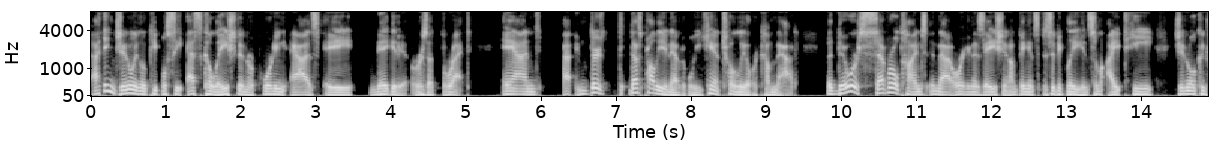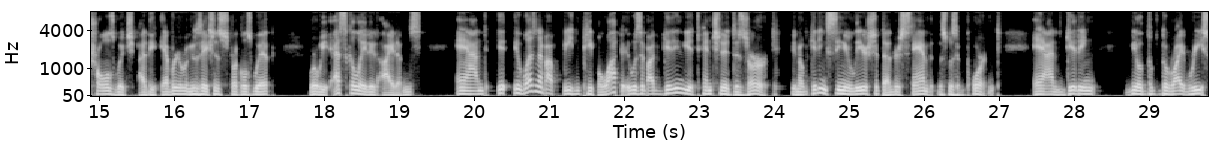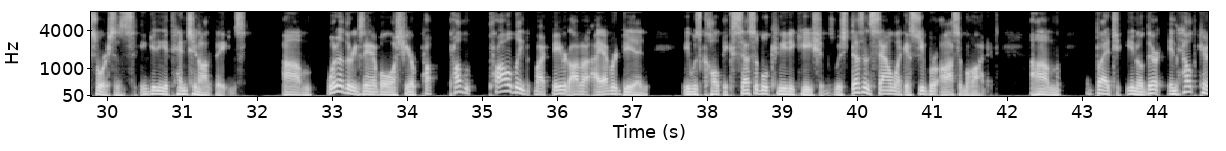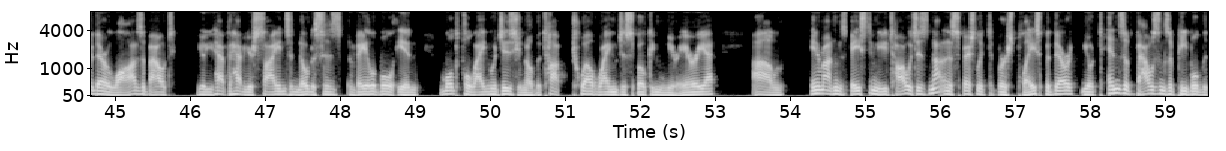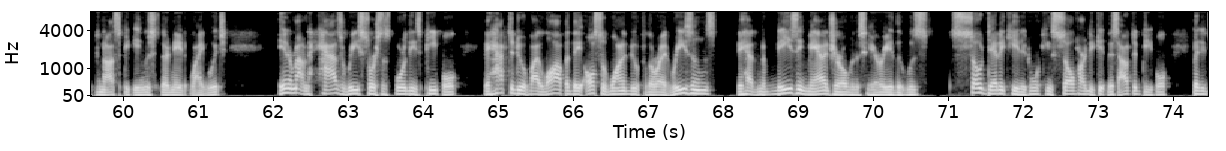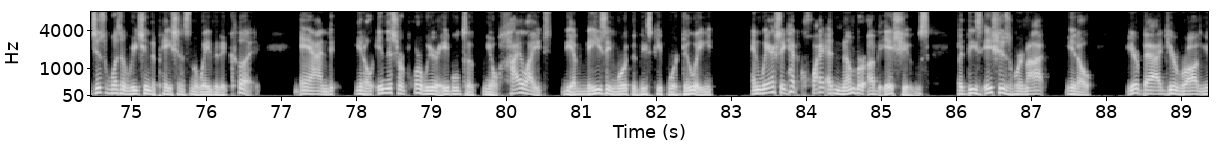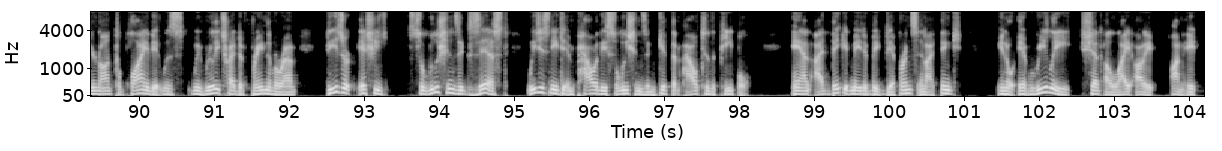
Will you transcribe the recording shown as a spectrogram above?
I think generally when people see escalation in reporting as a negative or as a threat, and uh, there's that's probably inevitable. You can't totally overcome that. But there were several times in that organization. I'm thinking specifically in some IT general controls, which I think every organization struggles with where we escalated items. And it, it wasn't about beating people up. It was about getting the attention it deserved, you know, getting senior leadership to understand that this was important and getting, you know, the, the right resources and getting attention on things. Um, one other example I'll share, pro- pro- probably my favorite audit I ever did, it was called Accessible Communications, which doesn't sound like a super awesome audit. Um, but, you know, there in healthcare, there are laws about you know, you have to have your signs and notices available in multiple languages, you know, the top 12 languages spoken in your area. Um, Intermountain is based in Utah, which is not an especially diverse place, but there are, you know, tens of thousands of people that do not speak English their native language. Intermountain has resources for these people. They have to do it by law, but they also want to do it for the right reasons. They had an amazing manager over this area that was so dedicated, working so hard to get this out to people but it just wasn't reaching the patients in the way that it could. And, you know, in this report, we were able to, you know, highlight the amazing work that these people were doing. And we actually had quite a number of issues, but these issues were not, you know, you're bad, you're wrong, you're non-compliant. It was, we really tried to frame them around these are issues, solutions exist. We just need to empower these solutions and get them out to the people. And I think it made a big difference. And I think, you know, it really shed a light on a on a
